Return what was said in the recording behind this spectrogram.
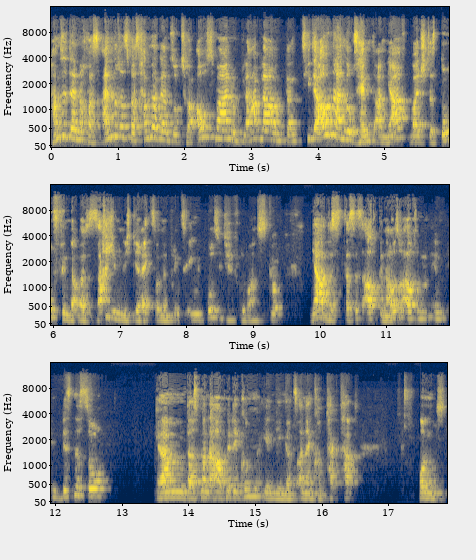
Haben Sie denn noch was anderes? Was haben wir dann so zur Auswahl und bla bla? Und dann zieht er auch ein anderes Hemd an, ja, weil ich das doof finde, aber das sage ich ihm nicht direkt, sondern bringt es irgendwie positiv rüber. ja, das, das ist auch genauso auch im, im, im Business so, ähm, dass man da auch mit den Kunden irgendwie einen ganz anderen Kontakt hat und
